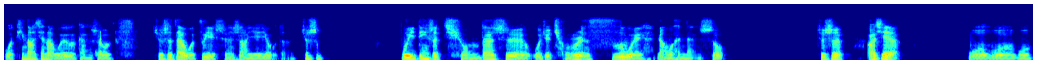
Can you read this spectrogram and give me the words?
我听到现在我有个感受。就是在我自己身上也有的，就是不一定是穷，但是我觉得穷人思维让我很难受。就是而且我我我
